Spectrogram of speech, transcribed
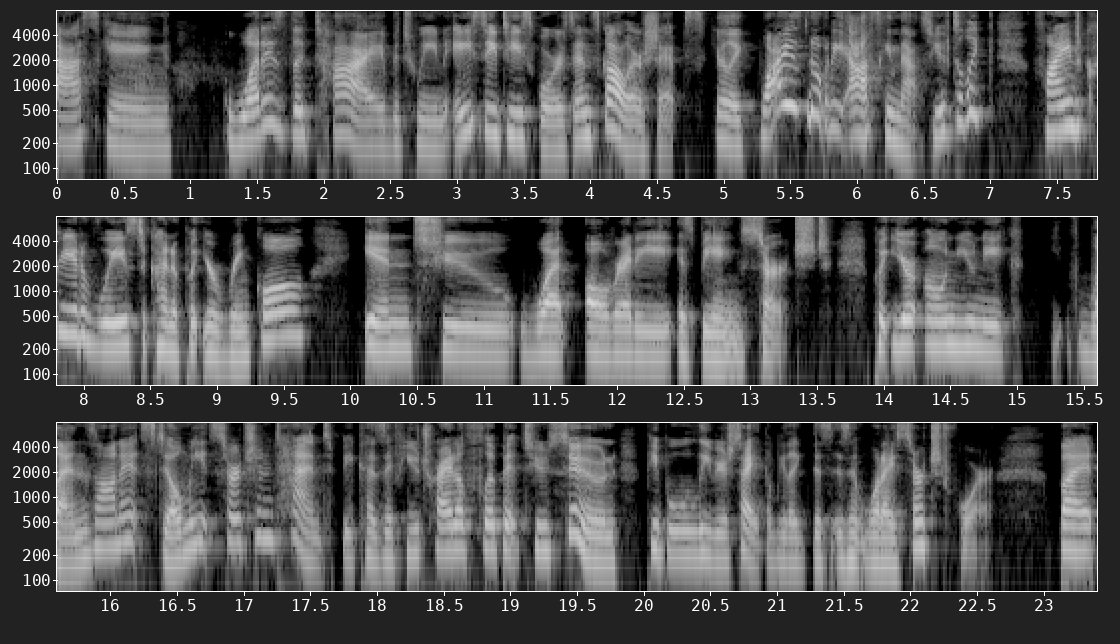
asking? What is the tie between ACT scores and scholarships? You're like, why is nobody asking that? So you have to like find creative ways to kind of put your wrinkle into what already is being searched. Put your own unique lens on it still meets search intent because if you try to flip it too soon, people will leave your site. They'll be like, this isn't what I searched for. But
